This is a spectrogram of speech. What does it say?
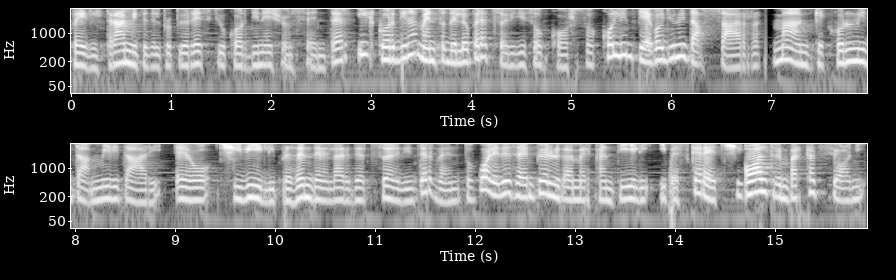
per il tramite del proprio Rescue Coordination Center, il coordinamento delle operazioni di soccorso con l'impiego di unità SAR, ma anche con unità militari e o civili presenti nell'area di azione di intervento, quali ad esempio le unità mercantili, i pescherecci o altre imbarcazioni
